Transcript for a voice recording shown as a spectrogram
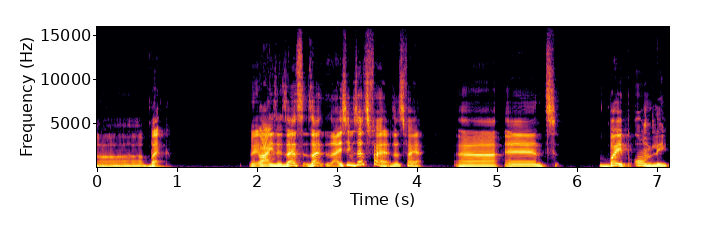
uh, back. Right, that's, that, I think that's fair, that's fair. Uh, and Bape only,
